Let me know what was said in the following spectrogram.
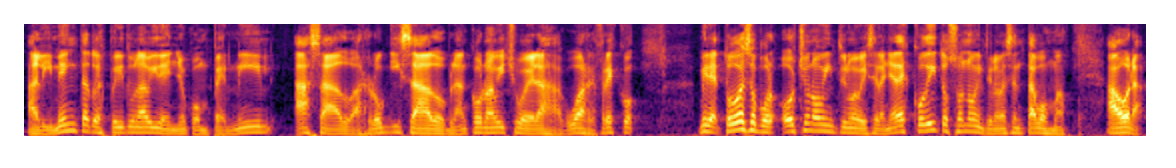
Alimenta tu espíritu navideño con pernil asado, arroz guisado, blanco con habichuelas, agua, refresco. Mire, todo eso por 8.99 y se le añades codito son 99 centavos más. Ahora,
